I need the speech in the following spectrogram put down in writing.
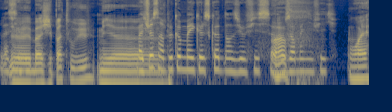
la série? Euh, bah, j'ai pas tout vu, mais. euh, Bah, tu vois, c'est un peu comme Michael Scott dans The Office, un Ah, loser magnifique. Ouais.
